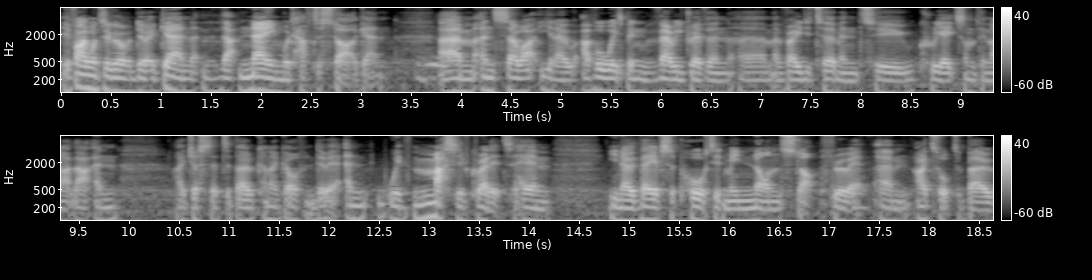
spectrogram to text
if I wanted to go and do it again, that name would have to start again um, and so I, you know, I've always been very driven um, and very determined to create something like that. And I just said to Bo, "Can I go off and do it?" And with massive credit to him, you know, they have supported me non-stop through it. Um, I talk to Bo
